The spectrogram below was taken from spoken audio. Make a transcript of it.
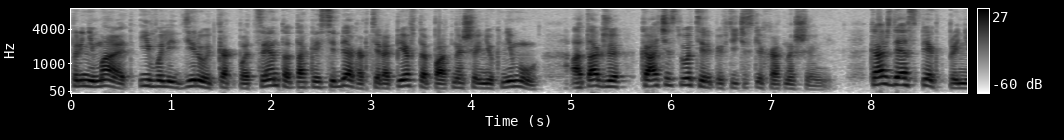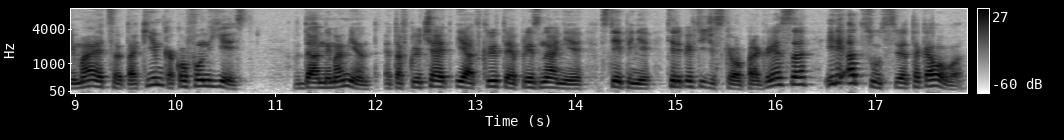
принимает и валидирует как пациента, так и себя как терапевта по отношению к нему, а также качество терапевтических отношений. Каждый аспект принимается таким, каков он есть. В данный момент это включает и открытое признание степени терапевтического прогресса или отсутствие такового.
